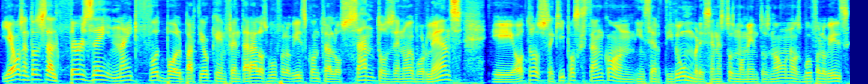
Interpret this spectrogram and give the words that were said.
Llegamos entonces al Thursday Night Football, partido que enfrentará a los Buffalo Bills contra los Santos de Nueva Orleans. y otros equipos que están con incertidumbres en estos momentos, ¿no? Unos Buffalo Bills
